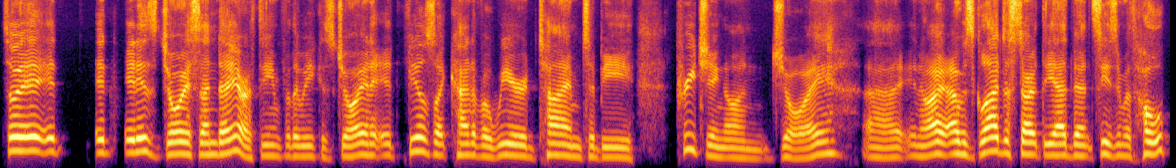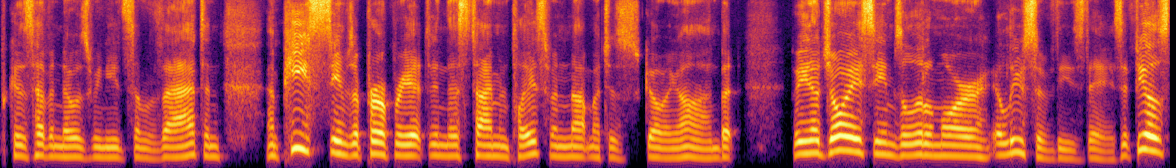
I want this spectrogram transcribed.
So it it it is Joy Sunday. Our theme for the week is joy, and it feels like kind of a weird time to be preaching on joy. Uh, you know, I, I, was glad to start the Advent season with hope because heaven knows we need some of that, and and peace seems appropriate in this time and place when not much is going on. But but you know, joy seems a little more elusive these days. It feels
